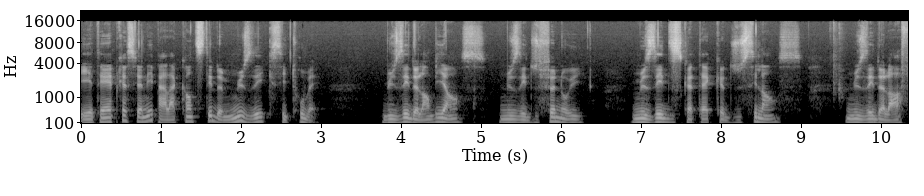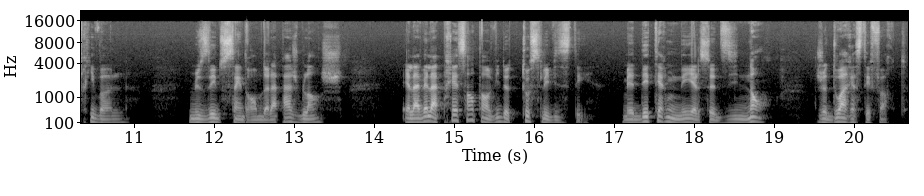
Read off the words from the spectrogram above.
et était impressionnée par la quantité de musées qui s'y trouvaient. Musée de l'ambiance, musée du fenouil, musée discothèque du silence, musée de l'art frivole, musée du syndrome de la page blanche. Elle avait la pressante envie de tous les visiter, mais déterminée, elle se dit non, je dois rester forte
